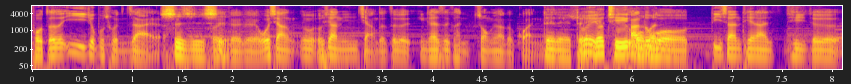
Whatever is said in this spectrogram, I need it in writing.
否则的意义就不存在了。是是是，对对对，我想我想您讲的这个应该是个很重要的观念。对对对，尤其他如果第三天然气这个。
